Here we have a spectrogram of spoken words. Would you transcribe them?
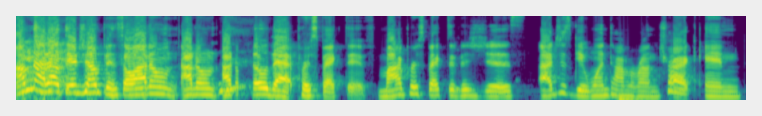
I'm not out there jumping, so I don't I don't I don't know that perspective. My perspective is just I just get one time around the track and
